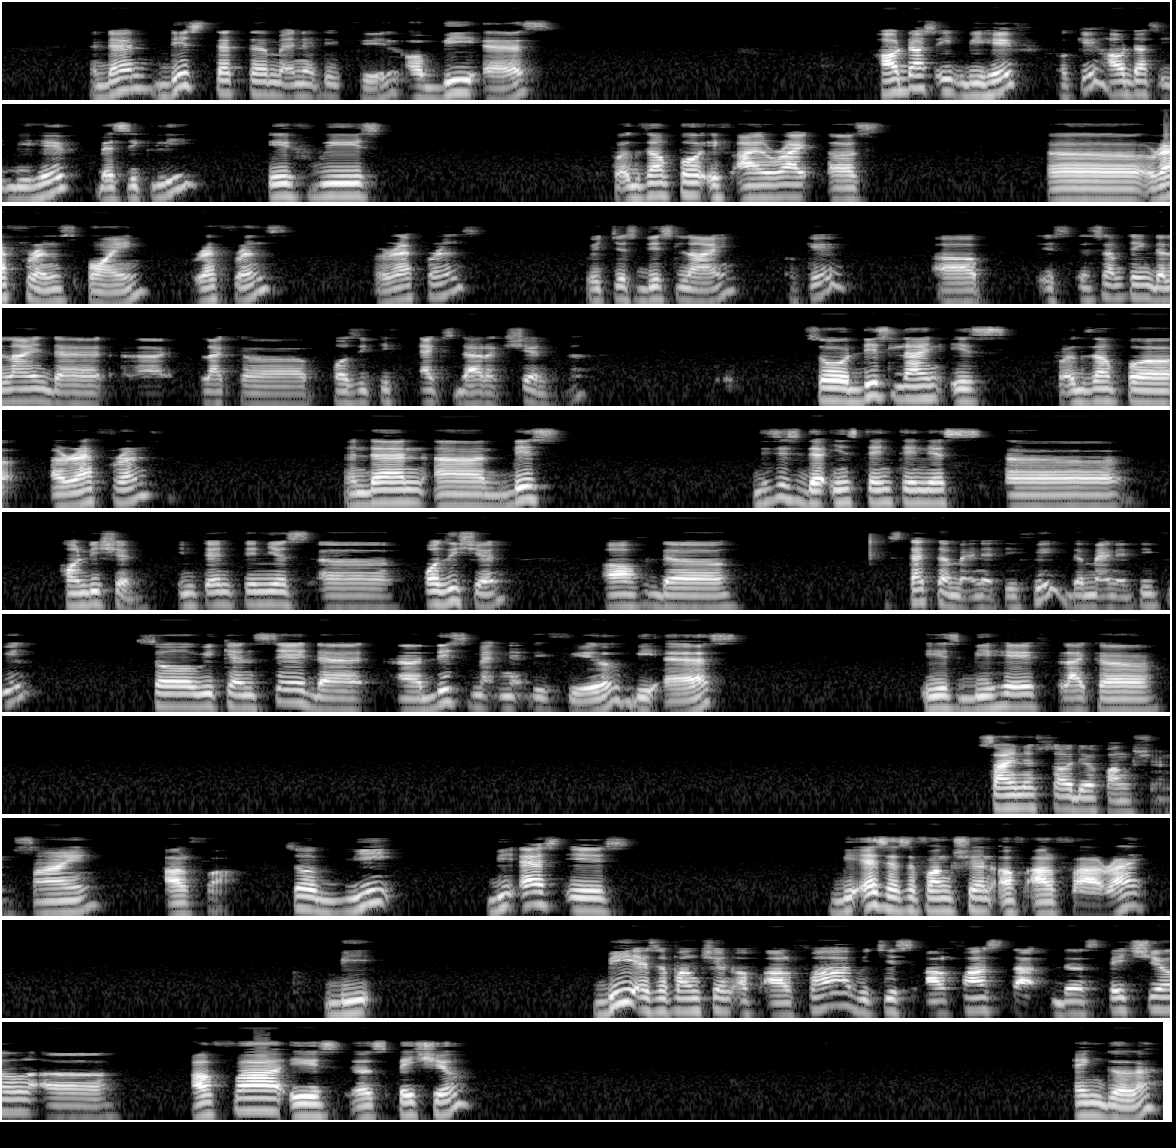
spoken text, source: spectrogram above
And then this stator magnetic field or bs how does it behave? Okay how does it behave? Basically if we for example if i write a, a reference point reference reference which is this line okay uh is, is something the line that uh, like a positive x direction so this line is for example a reference and then uh, this this is the instantaneous uh, condition instantaneous uh, position of the stator magnetic field the magnetic field. So we can say that uh, this magnetic field bs is behave like a sinusoidal function sine alpha. So b bs is bs as a function of alpha right b b as a function of alpha which is alpha start the spatial uh, alpha is a spatial angle huh?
